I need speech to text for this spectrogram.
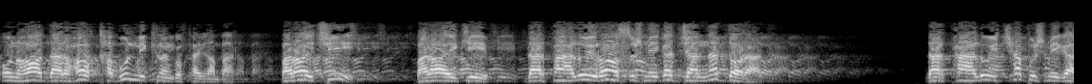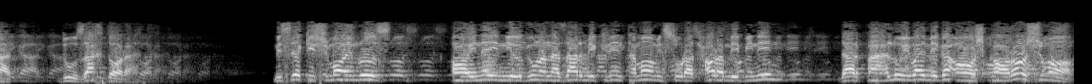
اونها در حال قبول می کنند گفت پیغمبر. برای چی؟ برای که در پهلوی راستش میگه جنت دارد. در پهلوی چپش میگه دوزخ دارد. مثل که شما امروز آینه نیلگون نظر می‌کنین تمام صورتها را می‌بینین در پهلوی وی میگه آشکارا شما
